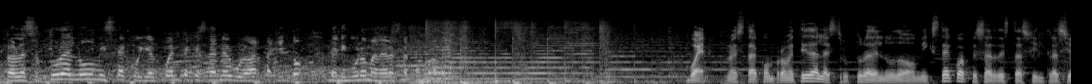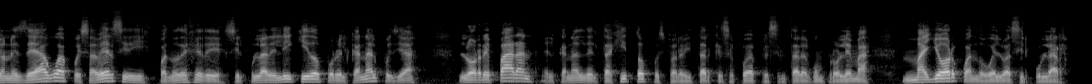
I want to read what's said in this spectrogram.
pero la estructura del nudo mixteco y el puente que está en el Boulevard Tajito de ninguna manera está Bueno, no está comprometida la estructura del nudo mixteco a pesar de estas filtraciones de agua, pues a ver si cuando deje de circular el líquido por el canal, pues ya lo reparan el canal del Tajito, pues para evitar que se pueda presentar algún problema mayor cuando vuelva a circular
